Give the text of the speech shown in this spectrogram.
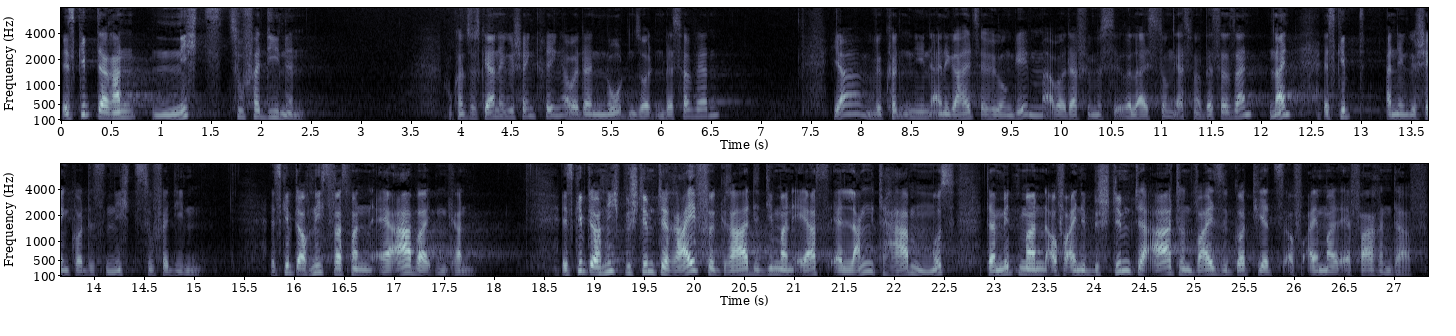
Es gibt daran nichts zu verdienen. Du kannst es gerne ein Geschenk kriegen, aber deine Noten sollten besser werden. Ja, wir könnten Ihnen eine Gehaltserhöhung geben, aber dafür müsste Ihre Leistung erstmal besser sein. Nein, es gibt an dem Geschenk Gottes nichts zu verdienen. Es gibt auch nichts, was man erarbeiten kann. Es gibt auch nicht bestimmte Reifegrade, die man erst erlangt haben muss, damit man auf eine bestimmte Art und Weise Gott jetzt auf einmal erfahren darf.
